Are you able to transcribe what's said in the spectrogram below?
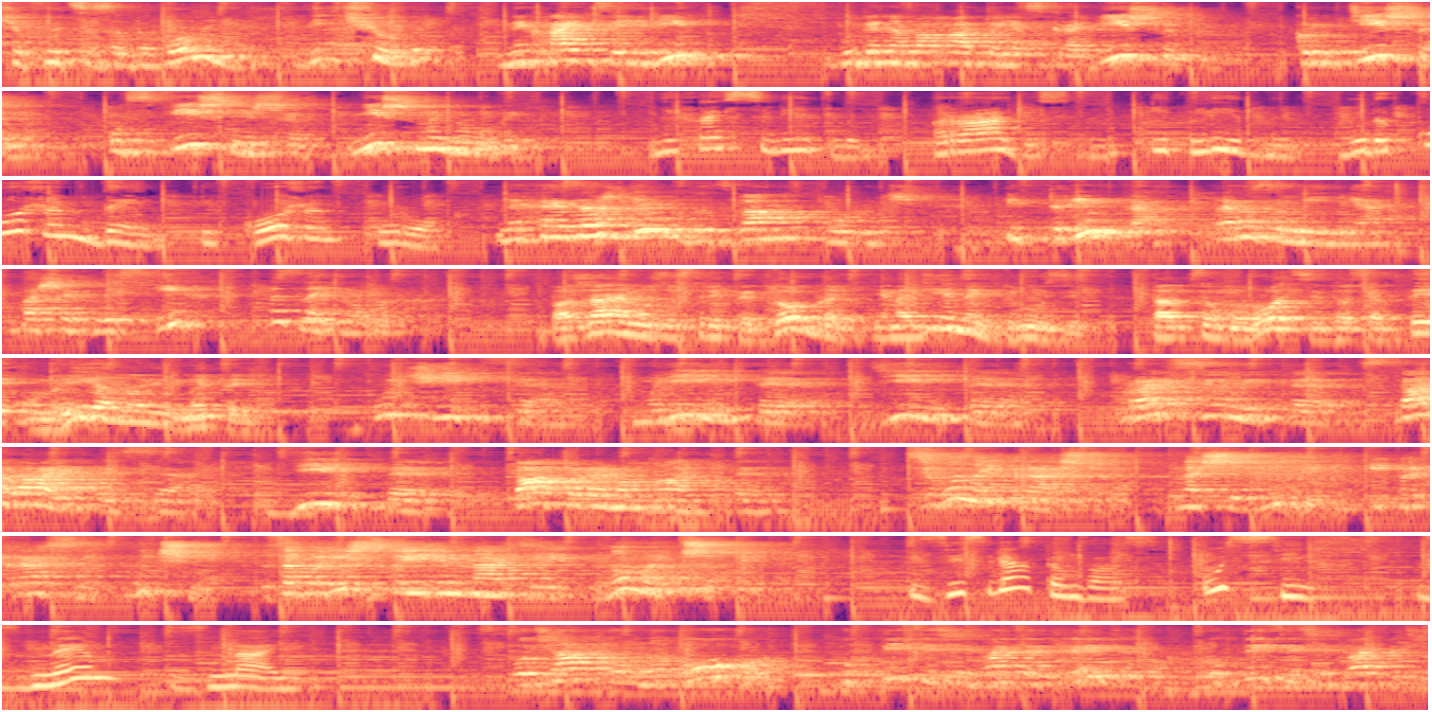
щоб ви це задоволення відчули. Нехай цей рік буде набагато яскравішим, крутішим, успішнішим, ніж минулий. Нехай світлим, радісним і плідним буде кожен день і кожен урок. Нехай завжди будуть з вами поруч. Підтримка та розуміння ваших близьких та знайомих. Бажаємо зустріти добрих і надійних друзів та в цьому році досягти омріяної мети. Учіться, мрійте, дійте, працюйте, старайтеся, вірте та перемагайте. Наші любі і прекрасні учні Запорізької гімназії номер 4 Зі святом вас усіх з Днем Знань! З початком нового 2023-2024 навчального року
